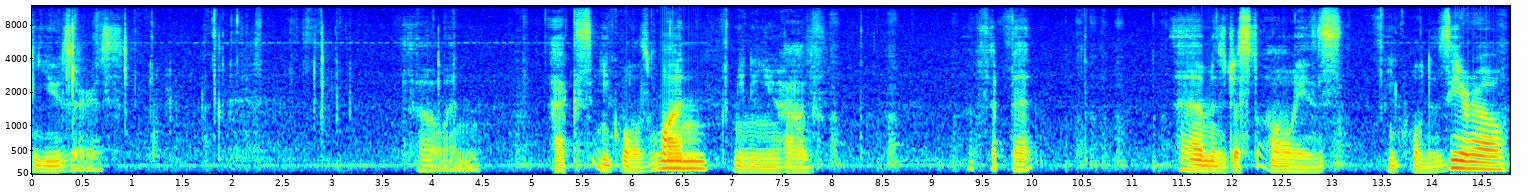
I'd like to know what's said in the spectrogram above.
users. So when x equals 1, meaning you have a Fitbit, m is just always equal to 0.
